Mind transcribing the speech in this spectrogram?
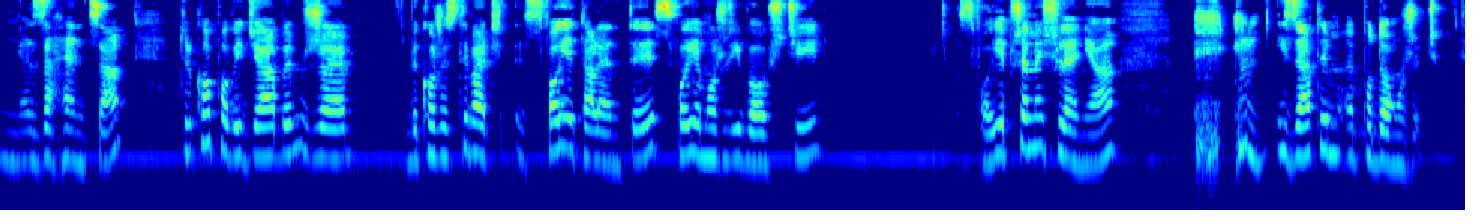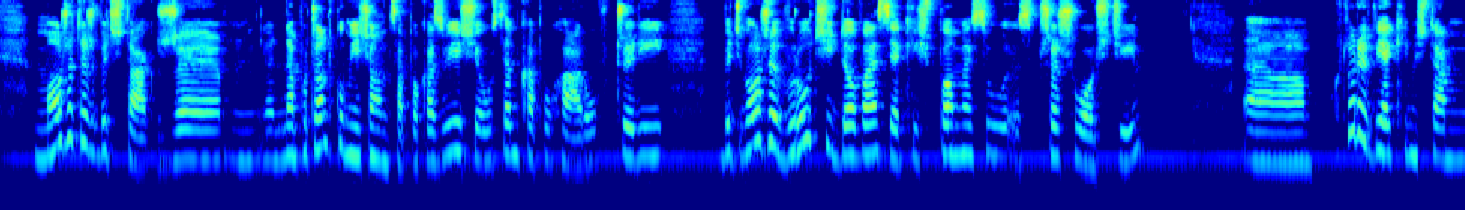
mm, zachęca, tylko powiedziałabym, że wykorzystywać swoje talenty, swoje możliwości, swoje przemyślenia i za tym podążyć. Może też być tak, że mm, na początku miesiąca pokazuje się ósemka pucharów, czyli być może wróci do Was jakiś pomysł z przeszłości, który w jakimś tam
